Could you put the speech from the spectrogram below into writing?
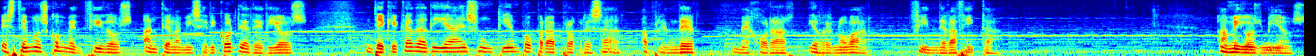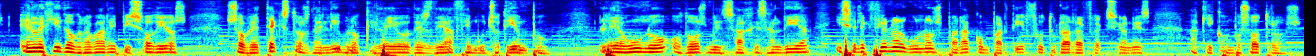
Estemos convencidos ante la misericordia de Dios de que cada día es un tiempo para progresar, aprender, mejorar y renovar. Fin de la cita. Amigos míos, he elegido grabar episodios sobre textos del libro que leo desde hace mucho tiempo. Leo uno o dos mensajes al día y selecciono algunos para compartir futuras reflexiones aquí con vosotros.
